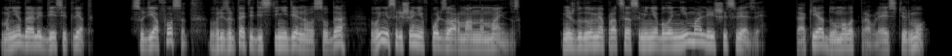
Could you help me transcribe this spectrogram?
Мне дали 10 лет. Судья Фоссет в результате десятинедельного суда вынес решение в пользу Арманна Майнз. Между двумя процессами не было ни малейшей связи. Так я думал, отправляясь в тюрьму.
